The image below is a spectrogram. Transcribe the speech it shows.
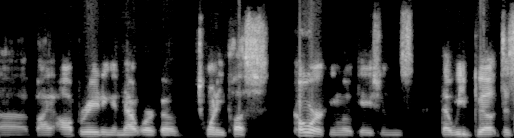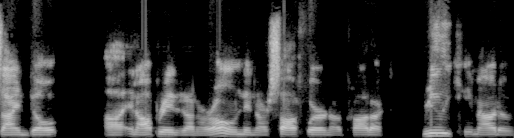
uh, by operating a network of 20 plus co-working locations that we built, designed, built, uh, and operated on our own and our software and our product really came out of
